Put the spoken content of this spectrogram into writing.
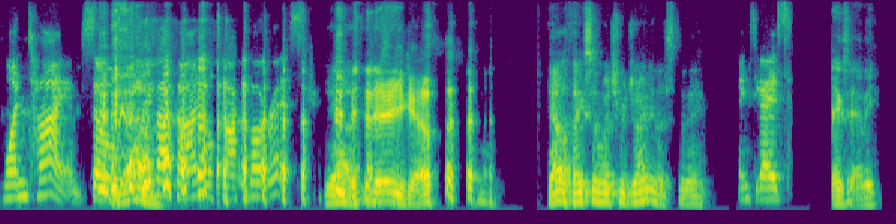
one time so yeah. be back on we'll talk about risk yeah there you go yeah well thanks so much for joining us today Thanks, you guys. Thanks, Abby.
